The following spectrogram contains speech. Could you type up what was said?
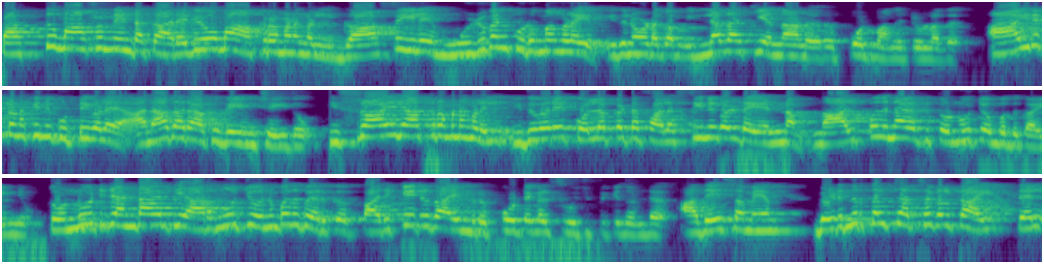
പത്തു മാസം നീണ്ട കരവ്യോമ ആക്രമണങ്ങളിൽ ഗാസയിലെ മുഴുവൻ കുടുംബങ്ങളെയും ഇതിനോടകം ഇല്ലാതാക്കിയെന്നാണ് റിപ്പോർട്ട് വന്നിട്ടുള്ളത്. ആയിരക്കണക്കിന് കുട്ടികളെ അനാഥരാക്കുകയും ചെയ്തു. ഇസ്രായേൽ ആക്രമണങ്ങളിൽ ഇതുവരെ കൊല്ലപ്പെട്ട ഫലസ്തീനുകളുടെ എണ്ണം നാൽപ്പതിനായിരത്തി തൊണ്ണൂറ്റി ഒമ്പത് കഴിഞ്ഞു. തൊണ്ണൂറ്റി രണ്ടായിരത്തി അറുന്നൂറ്റി ഒൻപത് പേർക്ക് പരിക്കേറ്റതായും റിപ്പോർട്ടുകൾ സൂചിപ്പിക്കുന്നുണ്ട്. അതേസമയം വെടിനിർത്തൽ ചർച്ചകൾക്കായി തെൽ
